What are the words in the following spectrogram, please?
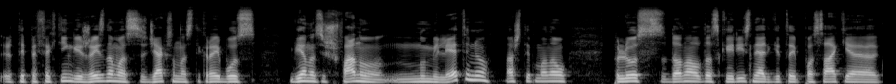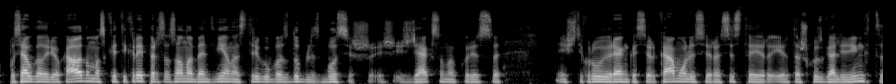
ir taip efektingai žaisdamas Jacksonas tikrai bus vienas iš fanų numylėtinių, aš taip manau. Plus Donaldas Kairys netgi taip pasakė, pusiau gal ir juokaudamas, kad tikrai per sezoną bent vienas trigubas dublis bus iš, iš, iš Jacksono, kuris iš tikrųjų renkasi ir kamolius, ir asistai, ir, ir taškus gali rinkti.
